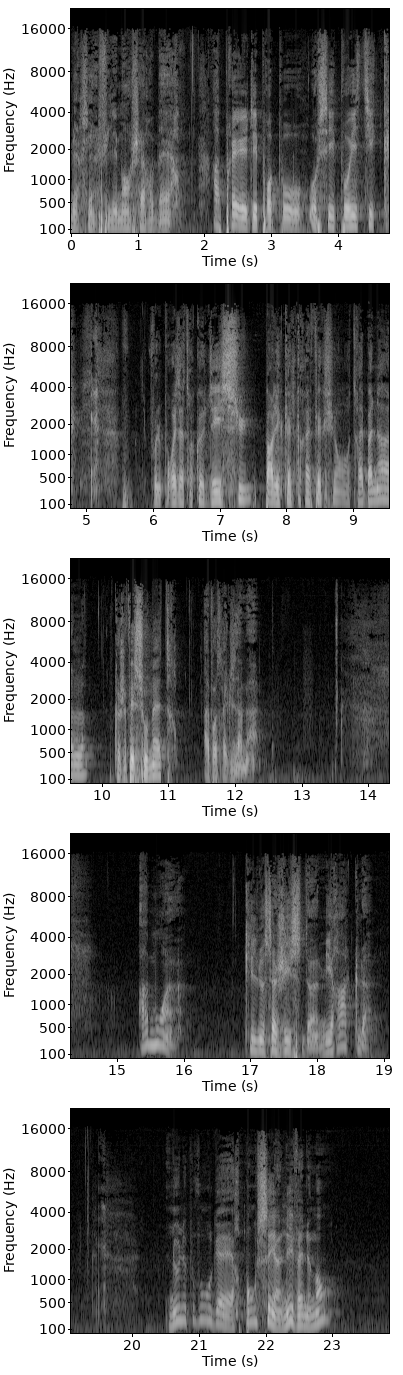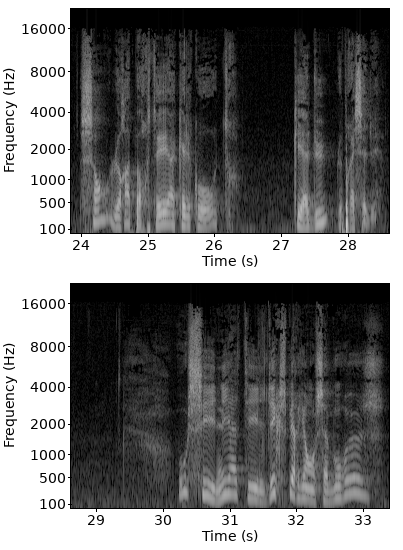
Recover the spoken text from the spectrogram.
Merci infiniment, cher Robert. Après des propos aussi poétiques, vous ne pourrez être que déçu par les quelques réflexions très banales que je vais soumettre à votre examen. À moins qu'il ne s'agisse d'un miracle, nous ne pouvons guère penser un événement sans le rapporter à quelque autre qui a dû le précéder. Aussi n'y a-t-il d'expérience amoureuse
